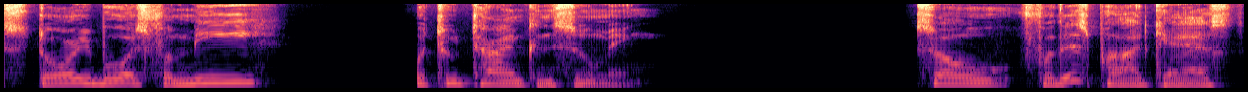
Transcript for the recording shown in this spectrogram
Storyboards for me were too time consuming. So for this podcast,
